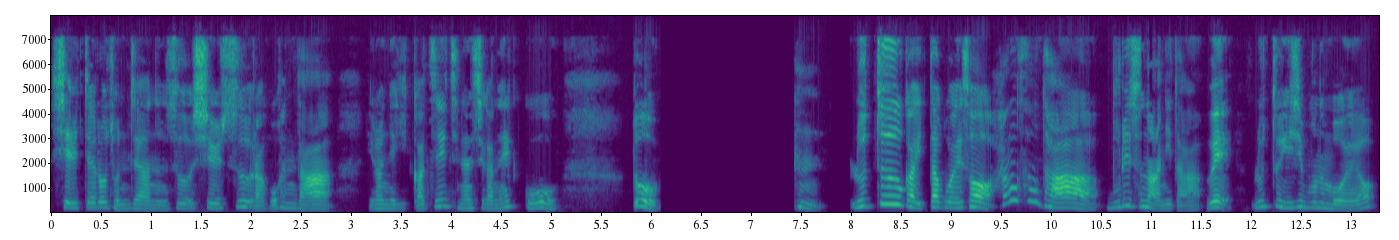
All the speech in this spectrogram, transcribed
실제로 존재하는 수, 실수라고 한다. 이런 얘기까지 지난 시간에 했고, 또, 루트가 있다고 해서 항상 다 무리수는 아니다. 왜? 루트 25는 뭐예요?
